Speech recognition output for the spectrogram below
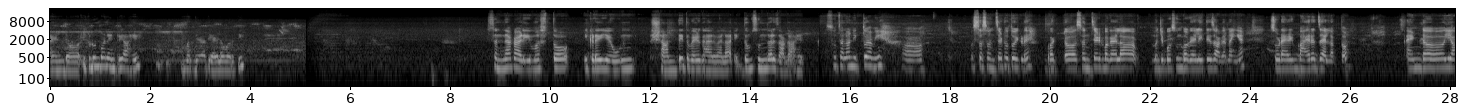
अँड uh, इकडून पण एंट्री आहे. मंदिरात यायला वरती. संध्याकाळी मस्त इकडे येऊन शांतीत वेळ घालवायला एकदम सुंदर जागा आहे. सो चला निघतोय आम्ही. मस्त सनसेट होतो इकडे. बट सनसेट बघायला म्हणजे बसून बघायला इथे जागा नाही आहे सो डायरेक्ट बाहेरच जायला लागतं. अँड या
